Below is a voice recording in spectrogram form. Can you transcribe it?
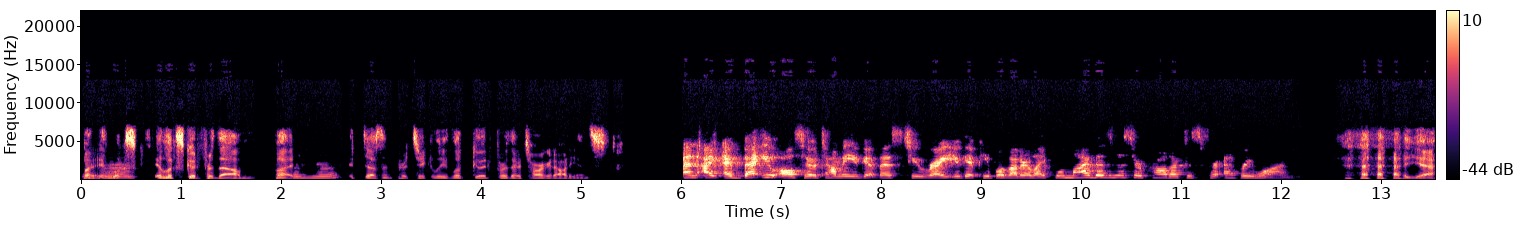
but it looks it looks good for them but hmm it doesn't particularly look good for their target audience And I, I bet you also tell me you get this too, right? You get people that are like, well, my business or product is for everyone. yeah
